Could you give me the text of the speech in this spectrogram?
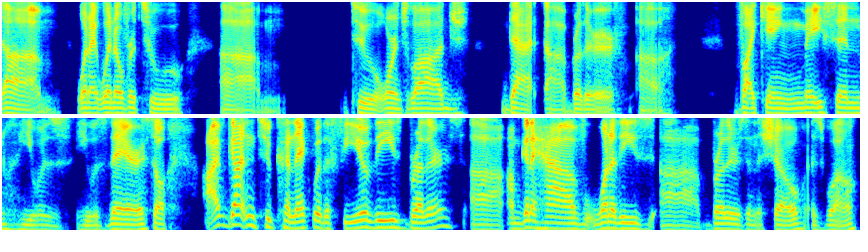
Um, when I went over to um, to Orange Lodge, that uh, brother uh, Viking Mason, he was he was there. So I've gotten to connect with a few of these brothers. Uh, I'm gonna have one of these uh, brothers in the show as well,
